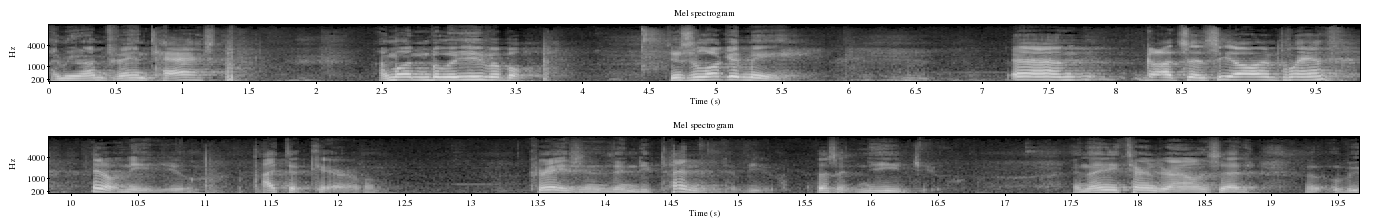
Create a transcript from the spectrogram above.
I mean, I'm fantastic. I'm unbelievable. Just look at me. And God says, See all them plants? They don't need you. I took care of them. Creation is independent of you, doesn't need you. And then he turns around and said, we,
